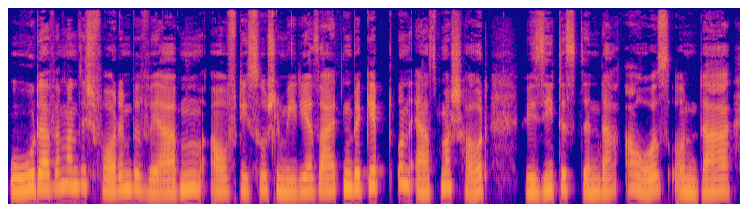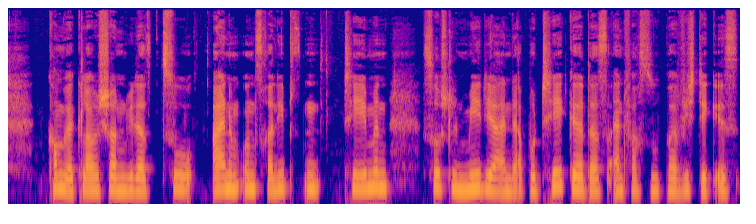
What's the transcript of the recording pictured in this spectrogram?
Oder wenn man sich vor dem Bewerben auf die Social-Media-Seiten begibt und erstmal schaut, wie sieht es denn da aus? Und da kommen wir, glaube ich, schon wieder zu einem unserer liebsten Themen, Social Media in der Apotheke, das einfach super wichtig ist,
